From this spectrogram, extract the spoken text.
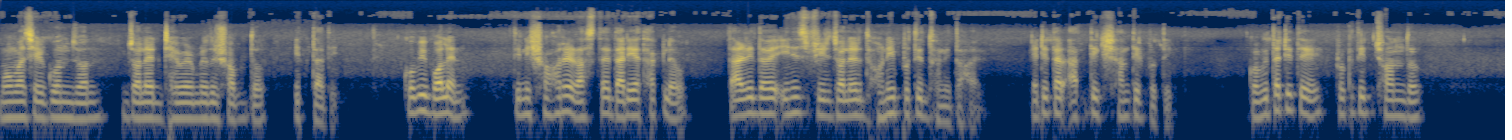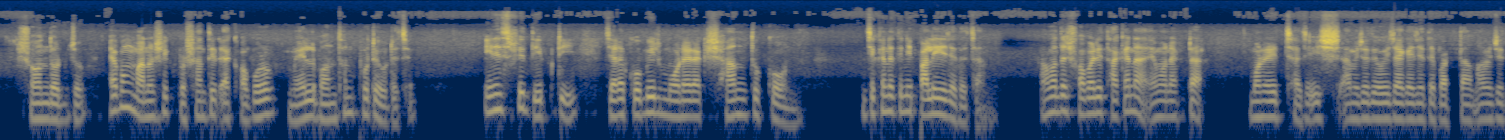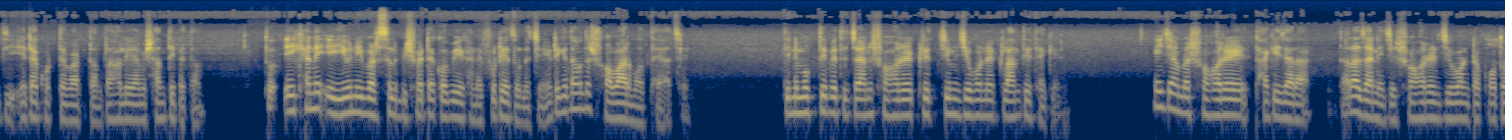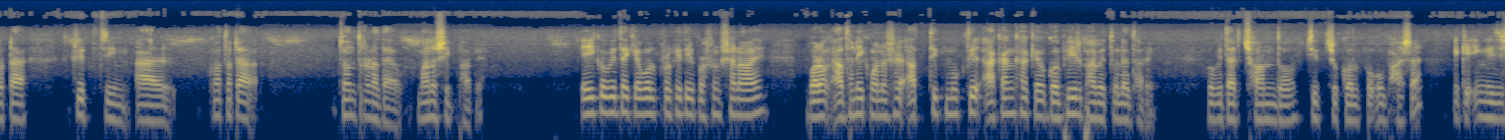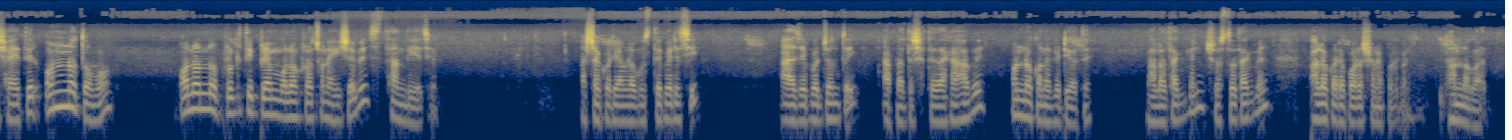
মৌমাছির গুঞ্জন, জলের ঢেউয়ের মৃদু শব্দ ইত্যাদি। কবি বলেন, তিনি শহরের রাস্তায় দাঁড়িয়ে থাকলেও তার হৃদয়ে ইনিসফ্রির জলের ধ্বনি প্রতিধ্বনিত হয়। এটি তার আত্মিক শান্তির প্রতীক। কবিতাটিতে প্রকৃতির ছন্দ, সৌন্দর্য এবং মানসিক প্রশান্তির এক অপরূপ মেলবন্ধন ফুটে উঠেছে। ইনিসফ্রি দ্বীপটি যেন কবির মনের এক শান্ত কোণ, যেখানে তিনি পালিয়ে যেতে চান। আমাদের সবারই থাকে না এমন একটা মনের ইচ্ছা যে, ইস, আমি যদি ওই জায়গায় যেতে পারতাম, আমি যদি এটা করতে পারতাম তাহলে আমি শান্তি পেতাম। তো এইখানে এই ইউনিভার্সাল বিষয়টা কবি এখানে ফুটিয়ে তুলেছেন। এটা কিন্তু আমাদের সবার মধ্যে আছে। তিনি মুক্তি পেতে চান শহরের কৃত্রিম জীবনের ক্লান্তি থেকে। এই যে আমরা শহরে থাকি যারা, তারা জানি যে শহরের জীবনটা কতটা কৃত্রিম আর কতটা যন্ত্রণাদায়ক মানসিকভাবে। এই কবিতা কেবল প্রকৃতির প্রশংসা নয়, বরং আধুনিক মানুষের আত্মিক মুক্তির আকাঙ্ক্ষাকেও গভীরভাবে তুলে ধরে। কবিতার ছন্দ, চিত্রকল্প ও ভাষা একে ইংরেজি সাহিত্যের অন্যতম অনন্য প্রকৃতি প্রেমমূলক রচনা হিসেবে স্থান দিয়েছে। আশা করি আমরা বুঝতে পেরেছি। আজ এ পর্যন্তই। আপনাদের সাথে দেখা হবে অন্য কোনো ভিডিওতে। ভালো থাকবেন, সুস্থ থাকবেন, ভালো করে পড়াশোনা করবেন। ধন্যবাদ।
